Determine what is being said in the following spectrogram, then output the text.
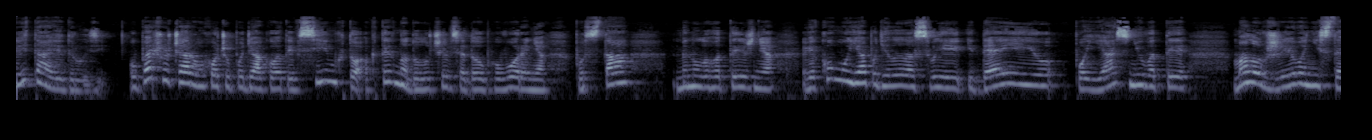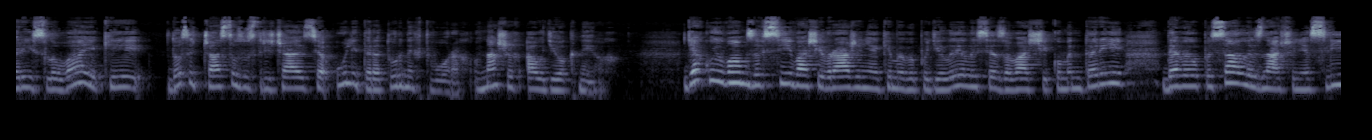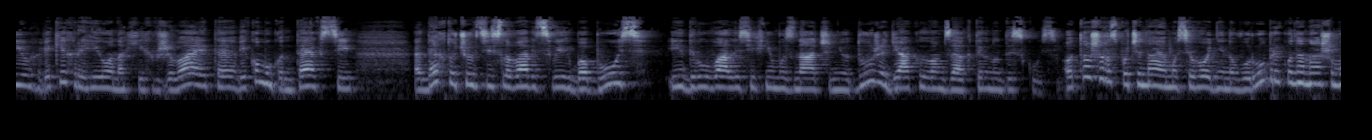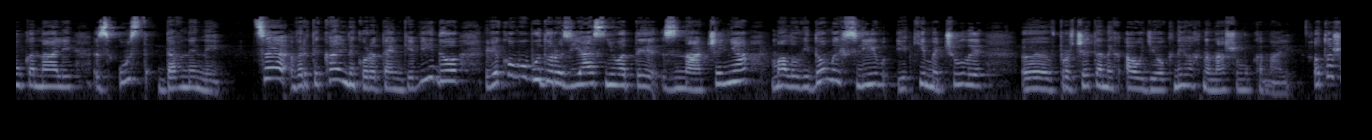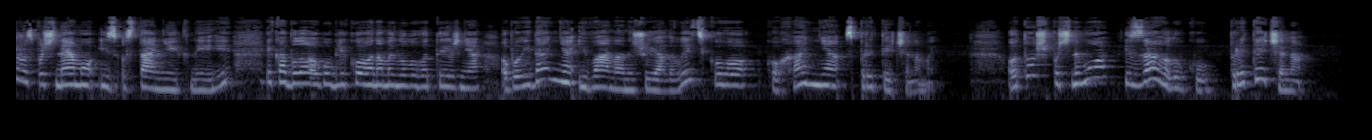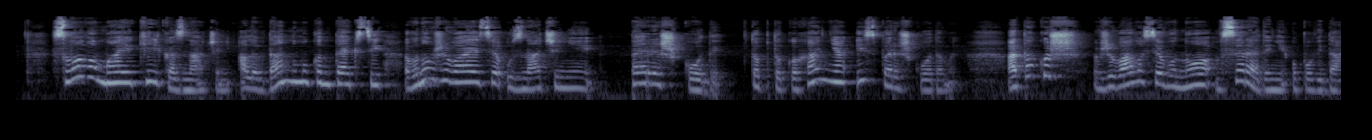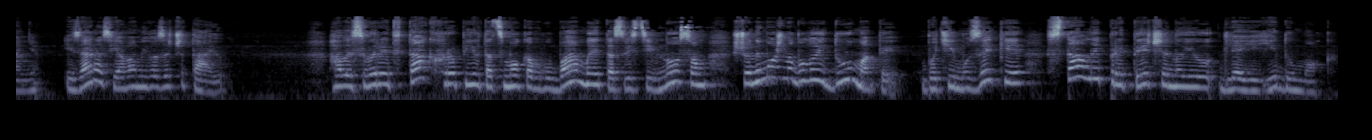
Вітаю, друзі! У першу чергу хочу подякувати всім, хто активно долучився до обговорення поста минулого тижня, в якому я поділилася своєю ідеєю пояснювати маловживані старі слова, які досить часто зустрічаються у літературних творах, в наших аудіокнигах. Дякую вам за всі ваші враження, якими ви поділилися, за ваші коментарі, де ви описали значення слів, в яких регіонах їх вживаєте, в якому контексті. Дехто чув ці слова від своїх бабусь і дивувались їхньому значенню. Дуже дякую вам за активну дискусію. Отож, розпочинаємо сьогодні нову рубрику на нашому каналі з уст давнини. Це вертикальне коротеньке відео, в якому буду роз'яснювати значення маловідомих слів, які ми чули в прочитаних аудіокнигах на нашому каналі. Отож, розпочнемо із останньої книги, яка була опублікована минулого тижня, оповідання Івана Нешуя Левицького Кохання з притичинами. Отож, почнемо із заголовку Притичина. Слово має кілька значень, але в даному контексті воно вживається у значенні перешкоди, тобто кохання із перешкодами. А також вживалося воно всередині оповідання. І зараз я вам його зачитаю. Галисвирид так хропів та цмокав губами та свистів носом, що не можна було й думати, бо ті музики стали притичиною для її думок.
